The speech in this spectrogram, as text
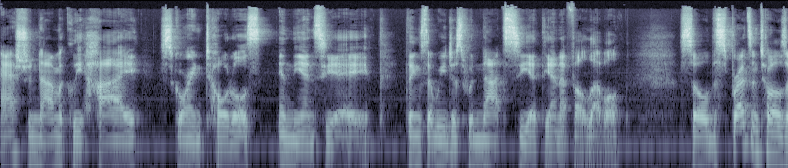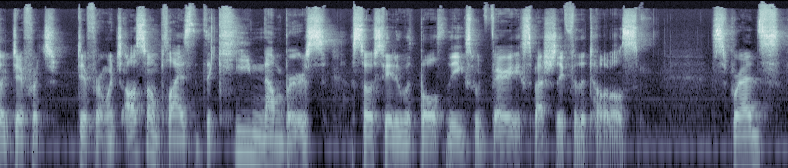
astronomically high scoring totals in the NCAA, things that we just would not see at the NFL level. So the spreads and totals are different, different, which also implies that the key numbers associated with both leagues would vary, especially for the totals. Spreads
